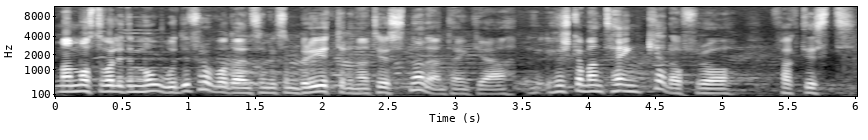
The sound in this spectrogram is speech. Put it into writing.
man måste vara lite modig för att vara den som liksom bryter den här tystnaden tänker jag. Hur ska man tänka då för att faktiskt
